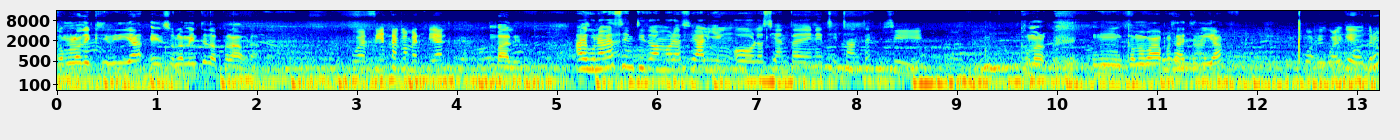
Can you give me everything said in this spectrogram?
¿Cómo lo describirías en solamente dos palabras? Pues fiesta comercial. Vale. ¿Alguna vez has sentido amor hacia alguien o lo sientes en este instante? Sí, ¿Cómo, mm, ¿Cómo vas a pasar este día? pues igual que otro,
